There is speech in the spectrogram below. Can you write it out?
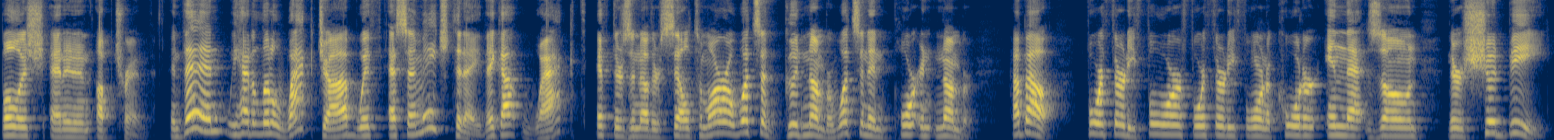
bullish and in an uptrend. And then we had a little whack job with SMH today. They got whacked if there's another sell tomorrow, what's a good number? What's an important number? How about 434, 434 and a quarter in that zone? There should be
